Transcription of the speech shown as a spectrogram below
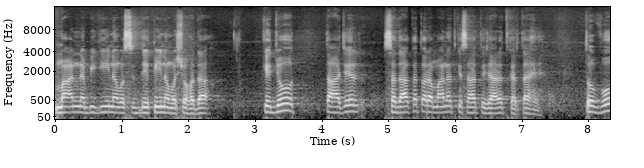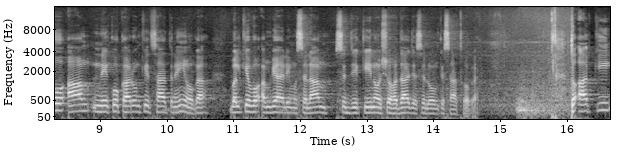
مع النبیین و صدیقین و شہداء کہ جو تاجر صداقت اور امانت کے ساتھ تجارت کرتا ہے، تو وہ عام نیکوکاروں کے ساتھ نہیں ہوگا، بلکہ وہ انبیاء علیہ السلام، صدیقین اور شہداء جیسے لوگوں کے ساتھ ہوگا۔ تو آپ کی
